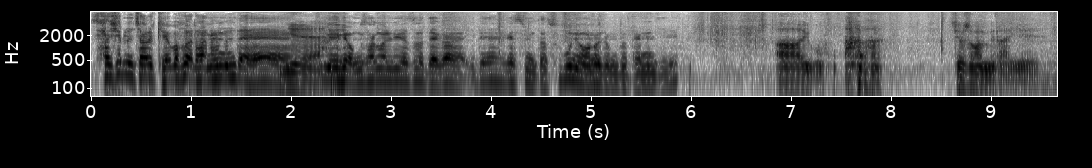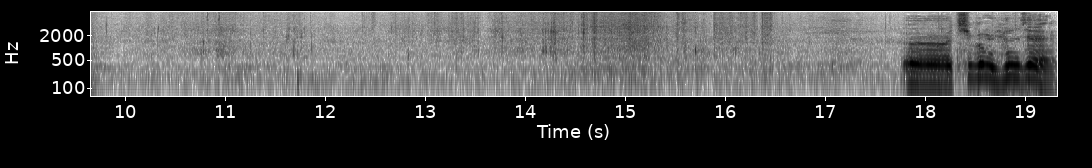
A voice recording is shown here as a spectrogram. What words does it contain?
사실은 잘 개방을 안 했는데 예. 이 영상을 위해서 내가 이래 하겠습니다. 수분이 어느 정도 되는지. 아이고 죄송합니다. 예. 어, 지금 현재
